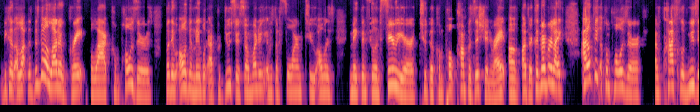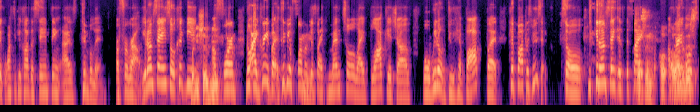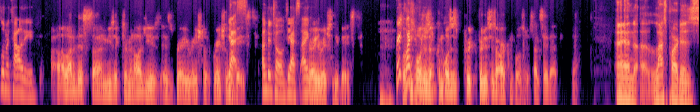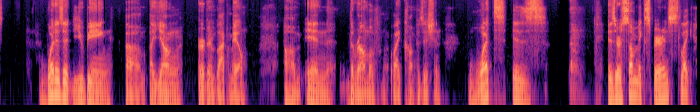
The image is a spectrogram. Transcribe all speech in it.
because a lot there's been a lot of great black composers, but they've always been labeled as producers. So I'm wondering if it's a form to always make them feel inferior to the compo- composition, right? Of other because remember, like I don't think a composer of classical music wants to be called the same thing as Timbaland or Pharrell. You know what I'm saying? So it could be but you a form no i agree but it could be a form of Mhm. just like mental like blockage of well we don't do hip-hop but hip-hop is music. So you know what i'm saying? It's, it's like listen a, a a very old this school mentality. A lot of this uh, music terminology is, is very racial racially Yes, based. Undertones. Yes i very racially based. Great so question composers composers pr- producers are composers i'd say that Yeah. And uh, last part is, what is it you being um, a young urban black male um, in the realm of like composition? What is is there some experience like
